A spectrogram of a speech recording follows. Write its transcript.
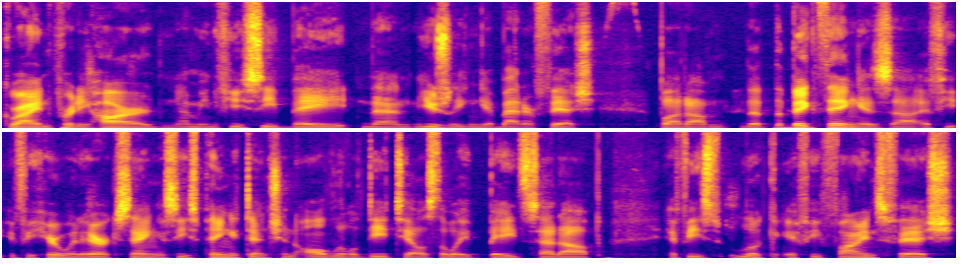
grind pretty hard. I mean, if you see bait, then usually you can get better fish. But um, the the big thing is uh, if you if you hear what Eric's saying is he's paying attention to all little details, the way bait set up, if he's look if he finds fish,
